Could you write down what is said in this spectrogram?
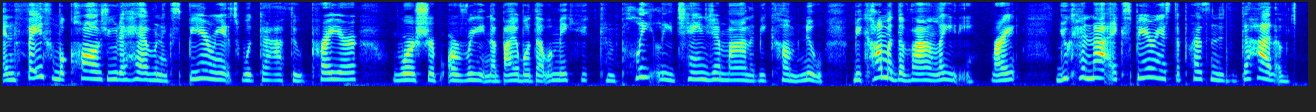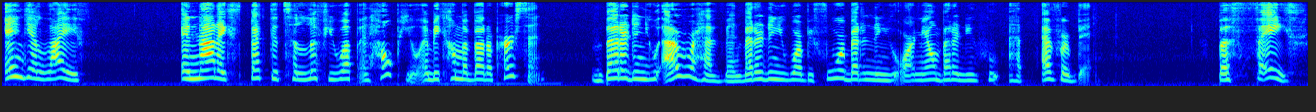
And faith will cause you to have an experience with God through prayer, worship, or reading the Bible that will make you completely change your mind and become new. Become a divine lady, right? You cannot experience the presence of God in your life and not expect it to lift you up and help you and become a better person better than you ever have been, better than you were before, better than you are now, better than you have ever been. But faith,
